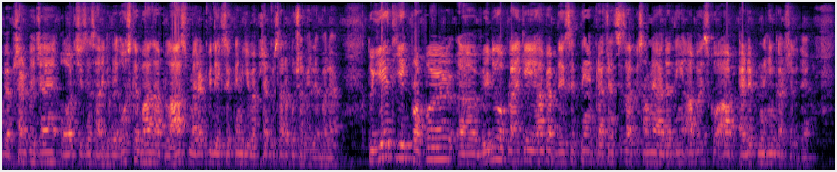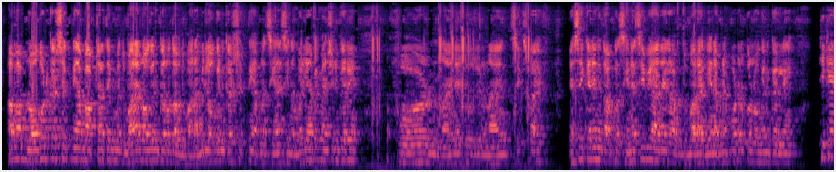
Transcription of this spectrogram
वेबसाइट पे जाएँ और चीज़ें सारी की उसके बाद आप लास्ट मेरिट भी देख सकते हैं कि वेबसाइट पे सारा कुछ अवेलेबल है। तो ये थी एक प्रॉपर वीडियो अप्लाई की। यहाँ पे आप देख सकते हैं प्रेफरेंसेस आपके सामने आ जाती हैं। अब इसको आप एडिट नहीं कर सकते। अब आप लॉग आउट कर सकते हैं। अब आप चाहते हैं कि मैं दोबारा लॉग इन करूँ तो आप दोबारा भी लॉग इन कर सकते हैं। अपना सी नंबर यहाँ पे मैंशन करें। Four nine eight two zero nine six five ऐसे करेंगे तो आपका सीएनएस भी आ जाएगा। आप दोबारा अगेन अपने पोर्टल को लॉग इन कर लें। ठीक है?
